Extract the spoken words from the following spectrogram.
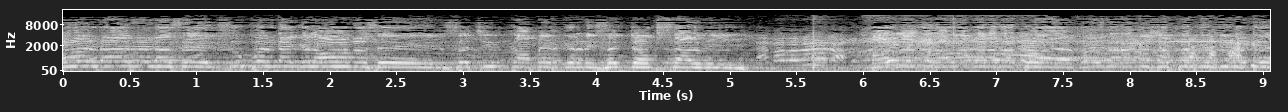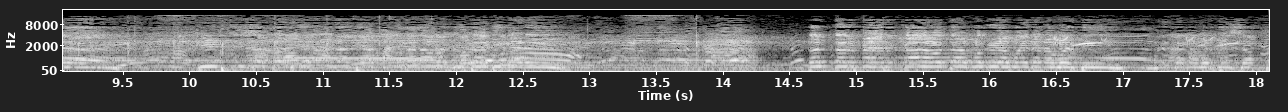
ऑल डायरेक्ट असेल सुपर टॅकल ऑन असेल. सचिन कामेरकर आणि संजोग साळवी. मारण्याचा दावा केला जातोय. मैदानाची शपथ घेतली जाते. किटची शपथ घेतली जाते. मैदानावरती त्या ठिकाणी दरम्यान काय होतं? बघूया मैदानावरती. मैदानावरती शब्द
